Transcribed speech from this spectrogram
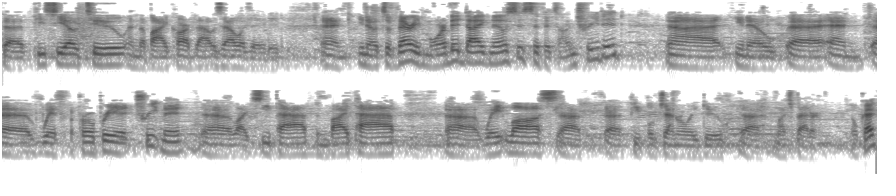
the PCO2 and the bicarb that was elevated. And you know, it's a very morbid diagnosis if it's untreated. Uh, you know, uh, and uh, with appropriate treatment uh, like CPAP and BiPAP, uh, weight loss, uh, uh, people generally do uh, much better. Okay?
